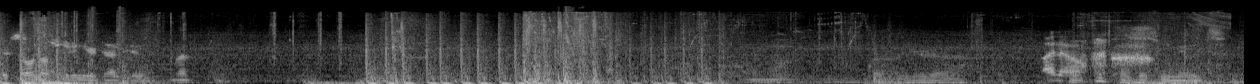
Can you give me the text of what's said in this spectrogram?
There's someone else shooting your Doug too. Come on. Uh, you're, uh, I know. like teammates.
